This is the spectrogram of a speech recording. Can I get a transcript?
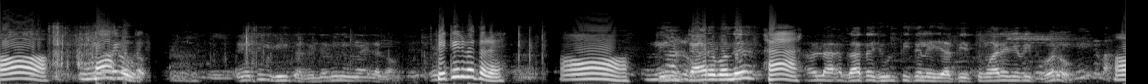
ও নিয়ে আসো पेटी भी करे जमीन में नहीं लगाओ পেটির ভেতরে ও तीन टायर बंदे হ্যাঁ और ला- गाते झूलती चली जाती तुम्हारे यदि थोड़ो ও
